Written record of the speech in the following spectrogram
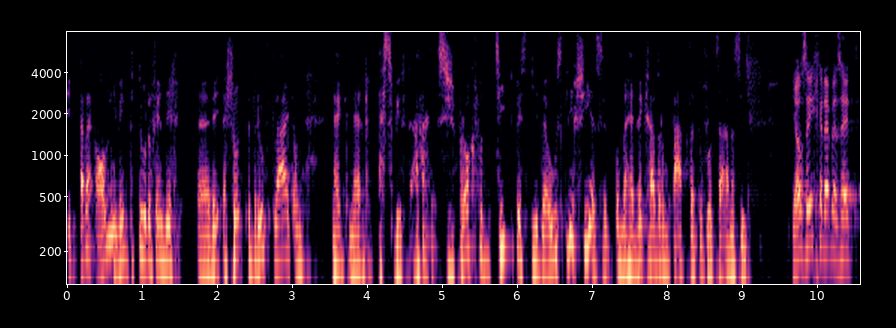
eben alle Wintertouren, finde ich, äh, eine Schulter draufgelegt und man hat gemerkt, es wird einfach, es ist eine Frage von der Zeit, bis die den Ausgleich schießen. Und man hat wirklich auch darum gebettelt auf Luzerner Seite. Ja, sicher, eben, es hat,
